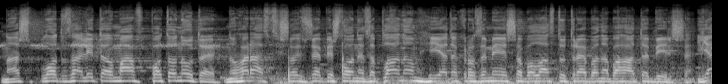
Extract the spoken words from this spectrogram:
наш плот взагалі-то мав потонути. Ну гаразд, щось вже пішло не за планом, і я так розумію, що баласту треба набагато більше. Я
